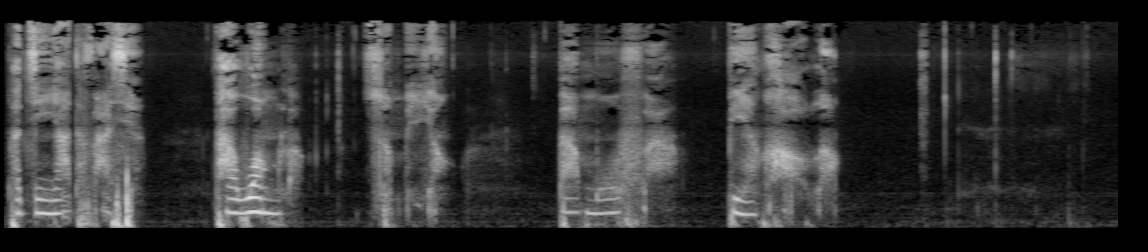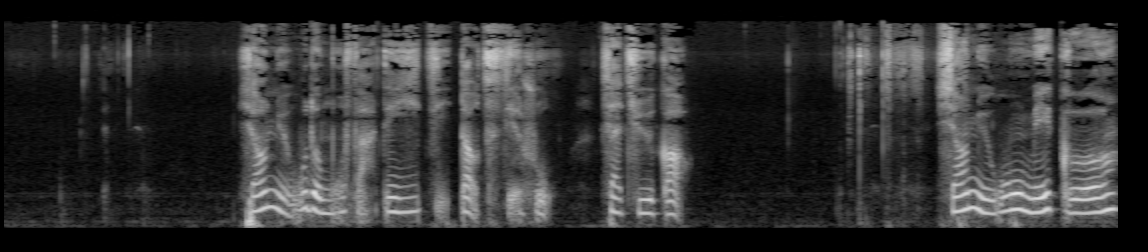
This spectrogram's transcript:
他惊讶的发现，他忘了怎么样把魔法变好了。小女巫的魔法第一集到此结束。下期预告。小女巫梅格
